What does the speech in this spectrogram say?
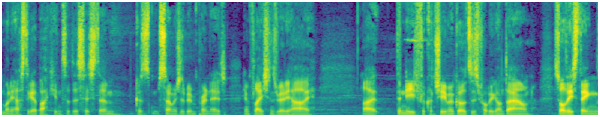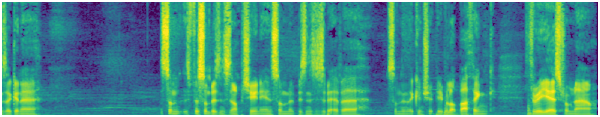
money has to go back into the system because so much has been printed. Inflation's really high. Like the need for consumer goods has probably gone down. So all these things are gonna some for some businesses an opportunity and some businesses a bit of a something that can trip people up. But I think three years from now,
